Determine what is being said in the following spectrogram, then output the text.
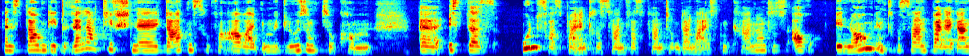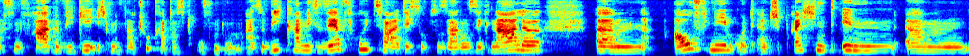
wenn es darum geht, relativ schnell Daten zu verarbeiten und mit Lösungen zu kommen, äh, ist das unfassbar interessant, was Quantum da leisten kann. Und es ist auch enorm interessant bei der ganzen Frage, wie gehe ich mit Naturkatastrophen um? Also wie kann ich sehr frühzeitig sozusagen Signale ähm, aufnehmen und entsprechend in ähm,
